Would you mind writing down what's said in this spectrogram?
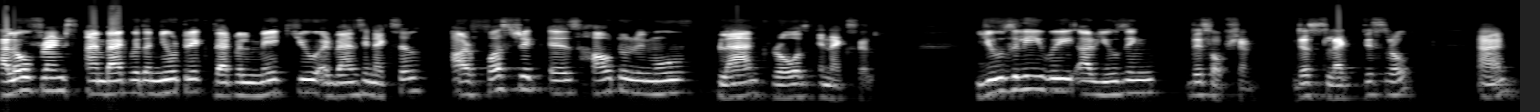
Hello friends, I'm back with a new trick that will make you advance in Excel. Our first trick is how to remove blank rows in Excel. Usually we are using this option. Just select this row and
